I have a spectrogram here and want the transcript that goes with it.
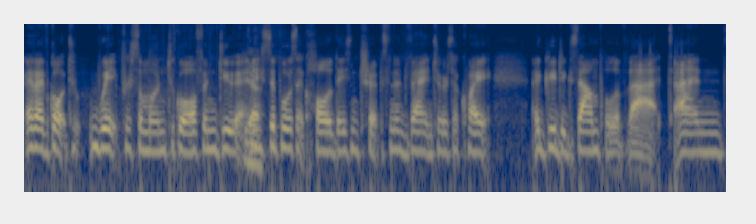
if I've got to wait for someone to go off and do it. Yeah. And I suppose like holidays and trips and adventures are quite a good example of that. And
